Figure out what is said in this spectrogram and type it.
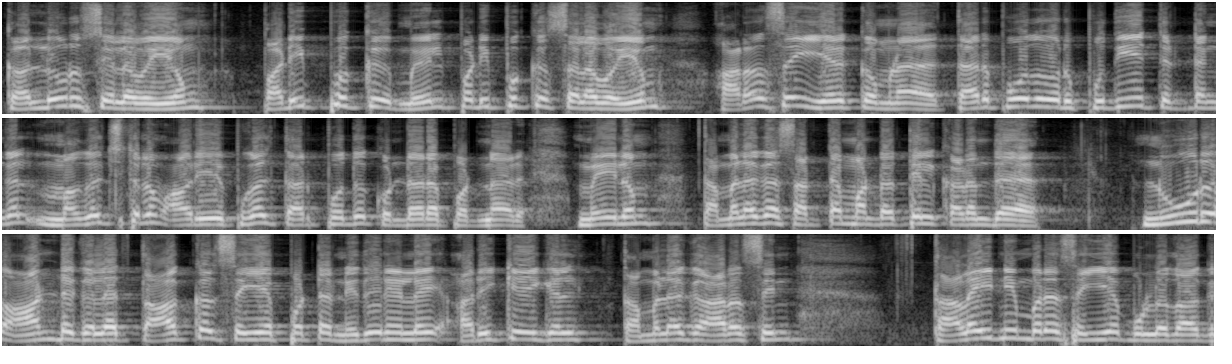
கல்லூரி செலவையும் படிப்புக்கு மேல் படிப்புக்கு செலவையும் அரசை ஏற்கும் என தற்போது ஒரு புதிய திட்டங்கள் மகிழ்ச்சி தரும் அறிவிப்புகள் தற்போது கொண்டாடப்பட்டனர். மேலும் தமிழக சட்டமன்றத்தில் கடந்த நூறு ஆண்டுகள தாக்கல் செய்யப்பட்ட நிதிநிலை அறிக்கைகள் தமிழக அரசின் தலைநிமிர செய்ய உள்ளதாக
